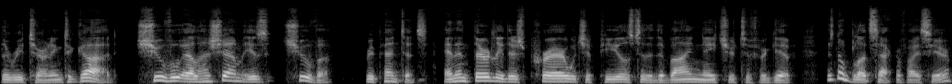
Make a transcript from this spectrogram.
the returning to God. Shuvu el Hashem is tshuva, repentance. And then thirdly, there's prayer, which appeals to the divine nature to forgive. There's no blood sacrifice here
